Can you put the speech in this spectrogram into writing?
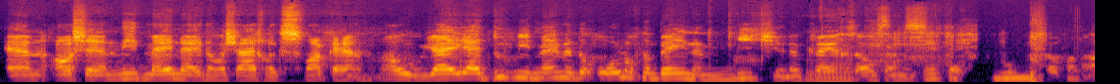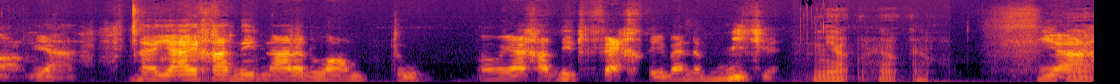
en als je niet meeneemt, dan was je eigenlijk zwak, hè? Oh, jij, jij doet niet mee met de oorlog, dan ben je een mietje. Dan kregen Ja, ze ook een witte knoem, zo van, ah, ja. Eh, jij gaat niet naar het land toe. Oh, jij gaat niet vechten, je bent een mietje. ja, ja. ja. Ja, Ja,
